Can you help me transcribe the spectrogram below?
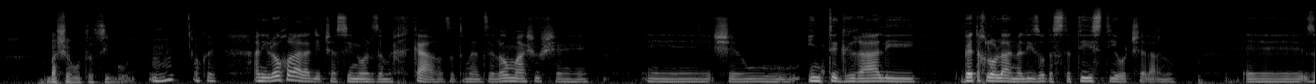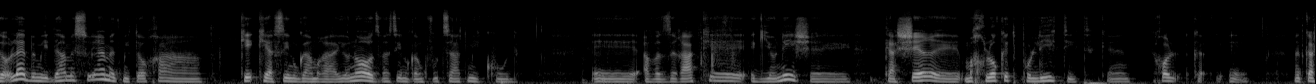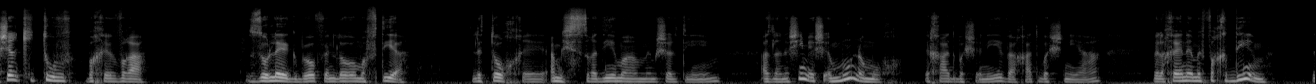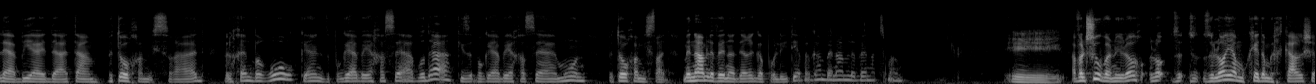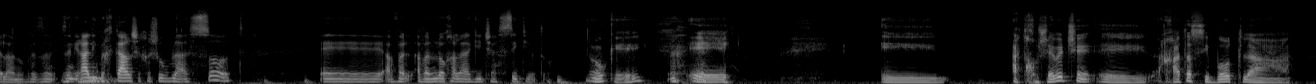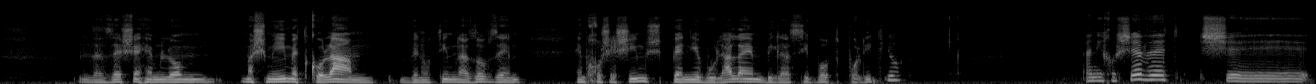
בשירות הציבורי. אוקיי. Mm-hmm, okay. אני לא יכולה להגיד שעשינו על זה מחקר, זאת אומרת, זה לא משהו ש... אה, שהוא אינטגרלי, בטח לא לאנליזות הסטטיסטיות שלנו. אה, זה עולה במידה מסוימת מתוך ה... כי, כי עשינו גם רעיונות ועשינו גם קבוצת מיקוד. אה, אבל זה רק הגיוני שכאשר מחלוקת פוליטית, כן, ככל... זאת אומרת, כאשר קיטוב בחברה זולג באופן לא מפתיע לתוך uh, המשרדים הממשלתיים, אז לאנשים יש אמון נמוך אחד בשני ואחת בשנייה, ולכן הם מפחדים להביע את דעתם בתוך המשרד, ולכן ברור, כן, זה פוגע ביחסי העבודה, כי זה פוגע ביחסי האמון בתוך המשרד, בינם לבין הדרג הפוליטי, אבל גם בינם לבין עצמם. אה, אבל שוב, אני לא, לא, זה, זה לא היה מוקד המחקר שלנו, וזה נראה לי מחקר שחשוב לעשות, אה, אבל, אבל אני לא יכולה להגיד שעשיתי אותו. אוקיי. אה, את חושבת שאחת הסיבות לזה שהם לא משמיעים את קולם ונוטים לעזוב, זה הם, הם חוששים שפן יבולע להם בגלל סיבות פוליטיות? אני חושבת ש...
